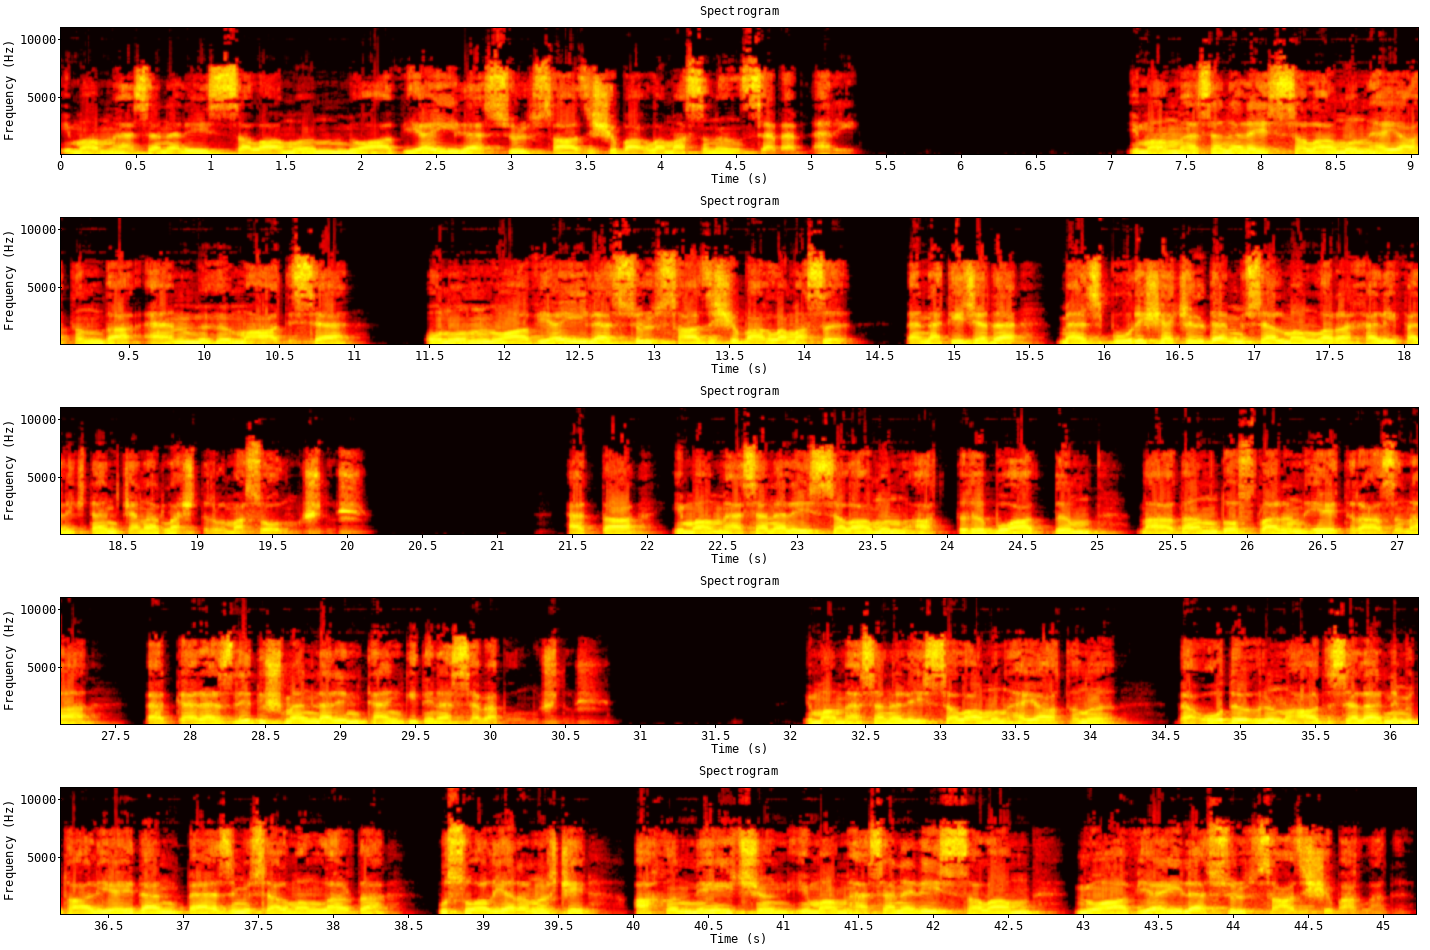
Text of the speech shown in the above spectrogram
İmam Həsən əleyhissalamın Müaviyə ilə sülh sazişi bağlamasının səbəbləri İmam Həsən əleyhissalamın həyatında ən mühüm hadisə onun Müaviyə ilə sülh sazişi bağlaması və nəticədə məcburi şəkildə müsəlmanlara xəlifəlikdən kənarlaşdırılması olmuşdur. Hətta İmam Həsən əleyhissalamın atdığı bu addım nadan dostların etirazına və qərəzli düşmənlərin tənqidinə səbəb olmuşdur. İmam Həsən əleyhissalamın həyatını və o dövrün hadisələrini mütaliə edən bəzi müsəlmanlarda bu sual yaranır ki, axı nə üçün İmam Həsən əleyhissalam Müaviyə ilə sülh sazişi bağladı?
